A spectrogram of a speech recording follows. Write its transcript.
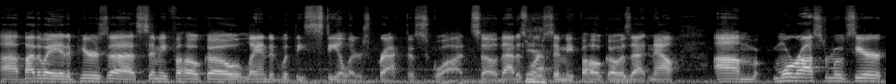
Uh, by the way, it appears uh, Simi Fehoko landed with the Steelers practice squad, so that is Yeah. where Simi Fehoko is at now. Um, more roster moves here.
